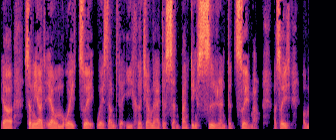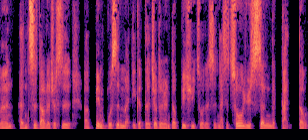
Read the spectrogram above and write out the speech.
要圣灵要让我们为罪、为上帝的义和将来的审判定世人的罪嘛。啊，所以我们很知道的就是，呃，并不是每一个得救的人都必须做的事，乃是出于圣灵的感动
